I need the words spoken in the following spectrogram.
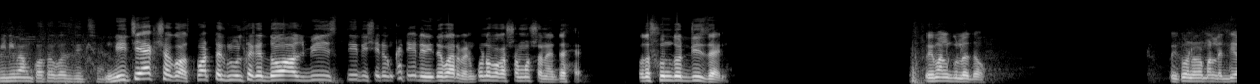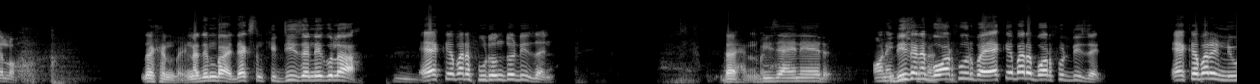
মিনিমাম কত গজ দিচ্ছেন? নিচে একশো গজ প্রত্যেক রুল থেকে দশ বিশ তিরিশ এরকম কাটিয়ে কেটে নিতে পারবেন কোনো প্রকার সমস্যা নেই দেখেন। কত সুন্দর ডিজাইন। ওই মালগুলো দাও। ওই কোনার মালে দিয়ে দেখেন ভাই নাদিম ভাই দেখছেন কি ডিজাইন এগুলা? একেবারে ফুটন্ত ডিজাইন। দেখেন ডিজাইনের অনেক ডিজাইনে বরফুর ভাই একেবারে বরফুর ডিজাইন। একেবারে নিউ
